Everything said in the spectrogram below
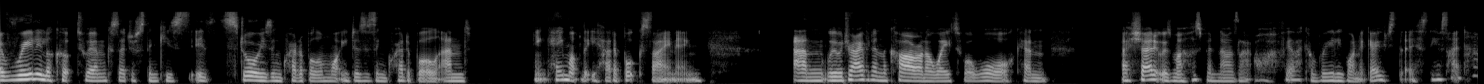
I really look up to him because I just think his his story is incredible and what he does is incredible. And it came up that he had a book signing, and we were driving in the car on our way to a walk, and I shared it with my husband, and I was like, "Oh, I feel like I really want to go to this." And he was like, "No,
